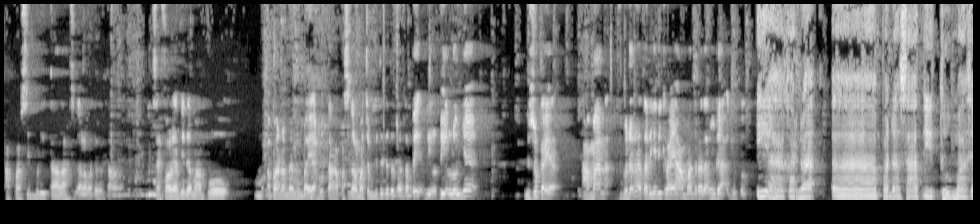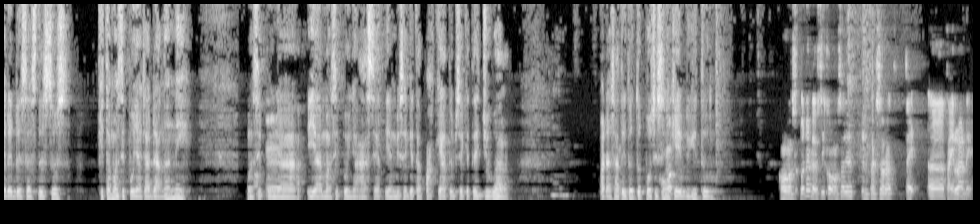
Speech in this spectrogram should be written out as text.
apa sih berita lah segala macam tentang Sevel yang tidak mampu apa namanya membayar hutang apa segala macam gitu gitu kan. Tapi di, di lu nya justru kayak aman sebenarnya tadinya dikira aman ternyata enggak gitu Iya, karena eh, pada saat itu masih ada desas-desus, kita masih punya cadangan nih, masih Oke. punya, ya masih punya aset yang bisa kita pakai atau bisa kita jual. Pada saat itu tuh posisinya Oh. kayak begitu. kalau nggak- bener gak sih kalau nggak salah investornya Thai- eh, Thailand ya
